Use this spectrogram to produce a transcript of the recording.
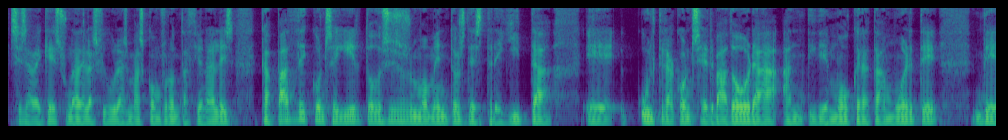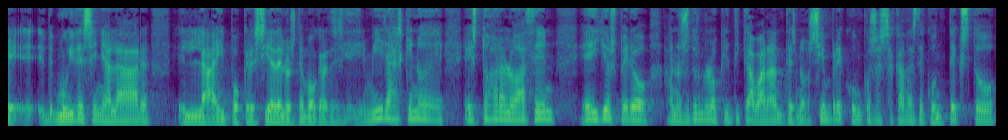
se sabe que es una de las figuras más confrontacionales, capaz de conseguir todos esos momentos de estrellita eh, ultraconservadora, antidemócrata, muerte, de, muy de señalar la hipocresía de los demócratas y decir, mira, es que no, esto ahora lo hacen ellos, pero a nosotros no lo criticaban antes ¿no? Siempre con cosas sacadas de contexto,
